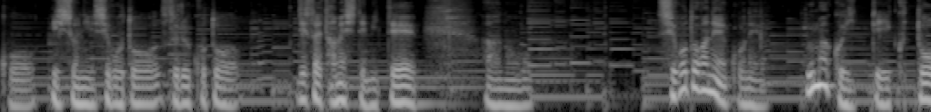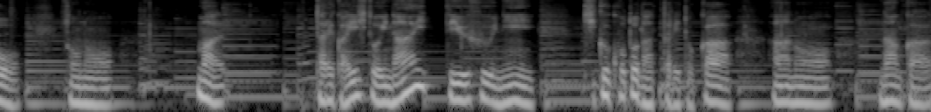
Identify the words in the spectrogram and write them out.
こう一緒に仕事をすることを実際試してみてあの仕事がねこうねうまくいっていくとそのまあ誰かいい人いないっていうふうに聞くことだったりとかあのなんか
